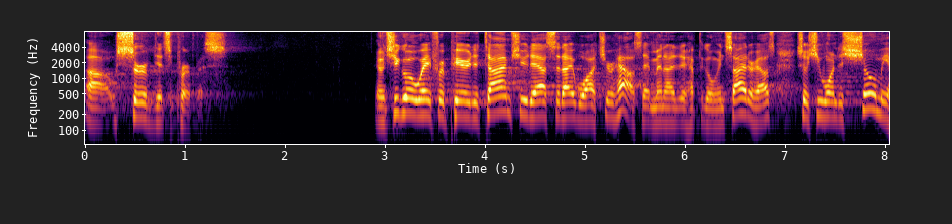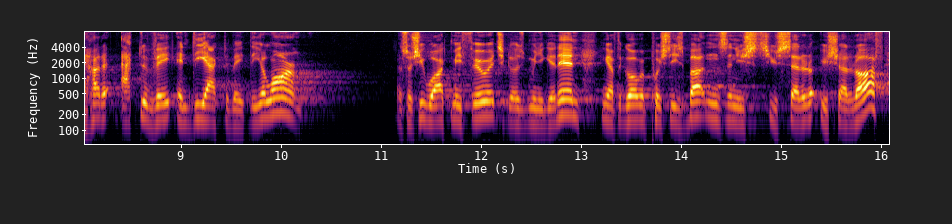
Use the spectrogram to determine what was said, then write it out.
uh, served its purpose. And when she'd go away for a period of time, she'd ask that I watch her house. That meant I'd have to go inside her house. So she wanted to show me how to activate and deactivate the alarm. And so she walked me through it. She goes, when you get in, you have to go over, push these buttons, and you, you, set it, up, you shut it off.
